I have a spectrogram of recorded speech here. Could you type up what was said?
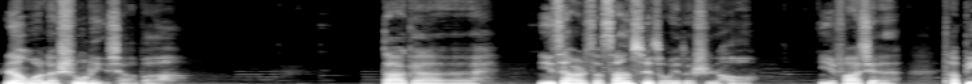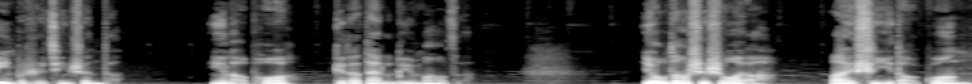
让我来梳理一下吧。大概你在儿子三岁左右的时候，你发现他并不是亲生的，你老婆给他戴了绿帽子。有道是说呀，爱是一道光，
